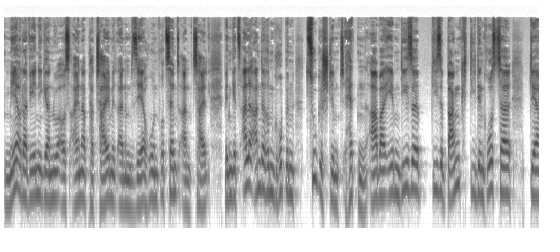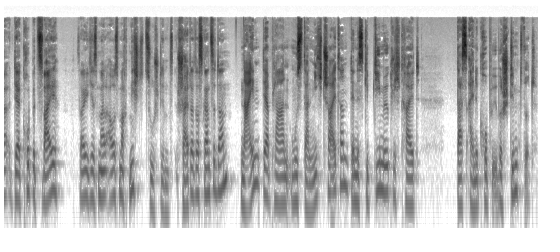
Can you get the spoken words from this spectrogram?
mehr oder weniger nur aus einer Partei mit einem sehr hohen Prozentanteil. Wenn jetzt alle anderen Gruppen zugestimmt hätten, aber eben diese, diese Bank, die den Großteil der, der Gruppe 2 sage ich es mal, ausmacht, nicht zustimmt. Scheitert das Ganze dann? Nein, der Plan muss dann nicht scheitern, denn es gibt die Möglichkeit, dass eine Gruppe überstimmt wird.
